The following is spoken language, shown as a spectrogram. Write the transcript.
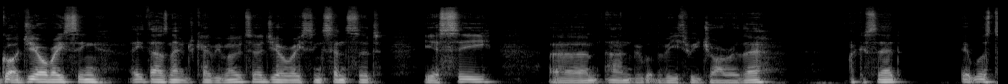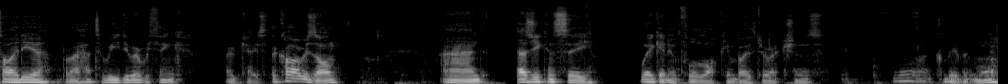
got a GL Racing 8800 kV motor, GL Racing sensored ESC, um, and we've got the V3 gyro there. Like I said, it was tidier, but I had to redo everything. Okay, so the car is on, and as you can see, we're getting full lock in both directions. Oh, that could be a bit more.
